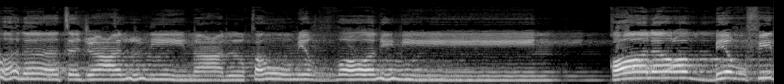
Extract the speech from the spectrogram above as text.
ولا تجعلني مع القوم الظالمين. قال رب اغفر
